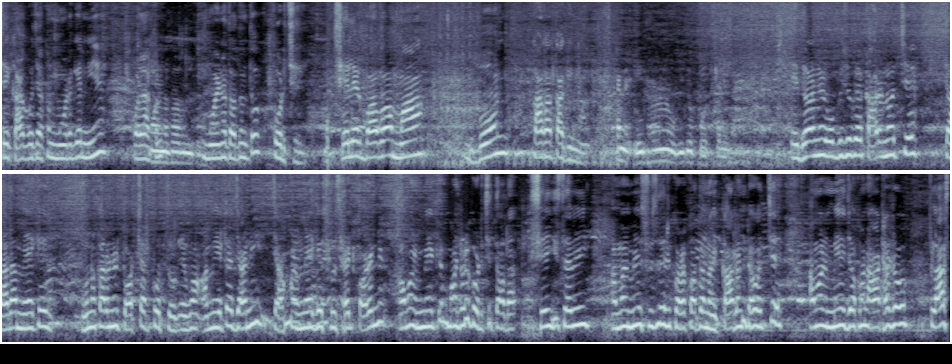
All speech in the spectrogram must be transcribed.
সেই কাগজ এখন মর্গে নিয়ে ওরা এখন ময়না তদন্ত করছে। ছেলের বাবা মা বোন কাকা কাকিমা। এই ধরনের অভিযোগ করছেন এই ধরনের অভিযোগের কারণ হচ্ছে তারা মেয়েকে কোনো কারণে টর্চার করতো এবং আমি এটা জানি যে আমার মেয়েকে সুসাইড করেনি, আমার মেয়েকে মার্ডার করেছে তারা। সেই হিসাবেই আমার মেয়ে সুসাইড করার কথা নয়, কারণটা হচ্ছে আমার মেয়ে যখন আঠারো প্লাস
